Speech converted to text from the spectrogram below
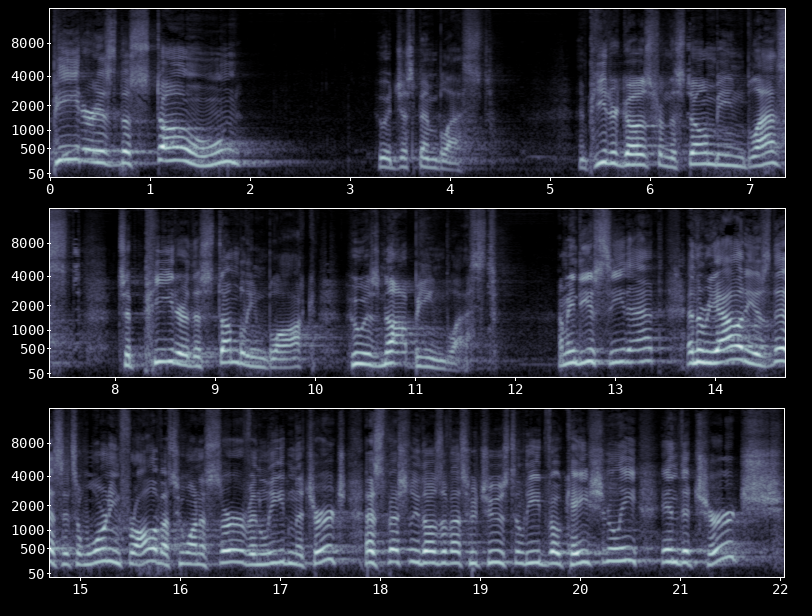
Peter is the stone who had just been blessed. And Peter goes from the stone being blessed to Peter, the stumbling block, who is not being blessed. I mean, do you see that? And the reality is this it's a warning for all of us who want to serve and lead in the church, especially those of us who choose to lead vocationally in the church,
